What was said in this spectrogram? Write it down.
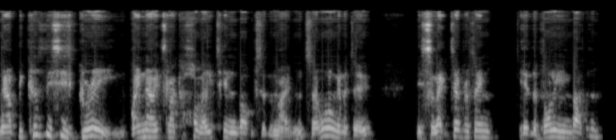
Now, because this is green, I know it's like a hollow tin box at the moment. So all I'm going to do is select everything, hit the volume button.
